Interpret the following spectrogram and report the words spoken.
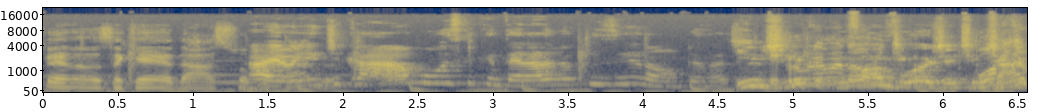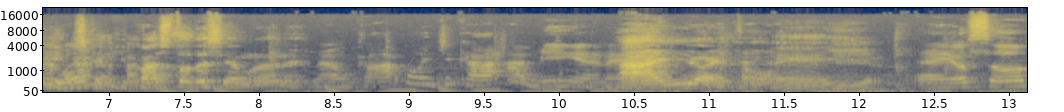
Fernanda, você quer dar a sua Ah, eu botada? ia indicar a música que não tem nada a ver com cozinha, não. Apesar de. Indica, problema por não, favor, indica- a gente indica ali, música né, quase toda semana. Não, claro que eu vou indicar a minha, né? Aí, ó, então. É aí, ó. É, eu sou,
